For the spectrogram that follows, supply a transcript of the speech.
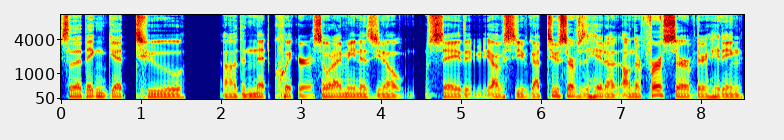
so that they can get to uh, the net quicker. So what I mean is, you know, say that obviously you've got two serves to hit on, on their first serve, they're hitting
